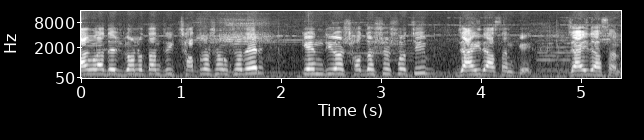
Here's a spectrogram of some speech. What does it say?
বাংলাদেশ গণতান্ত্রিক ছাত্র সংসদের কেন্দ্রীয় সদস্য সচিব জাহিদ হাসানকে। জাহিদ হাসান।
